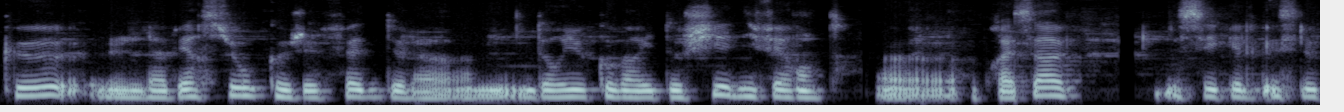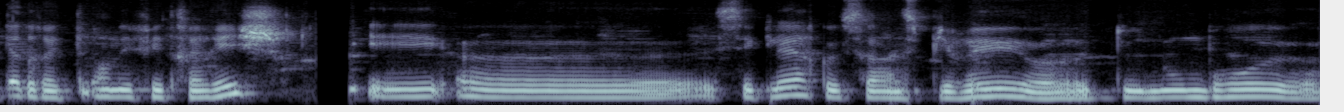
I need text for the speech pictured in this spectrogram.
que la version que j'ai faite de de Ryuko Varitoshi est différente. Euh, après ça, c'est le cadre est en effet très riche. Et euh, c'est clair que ça a inspiré euh, de nombreux,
